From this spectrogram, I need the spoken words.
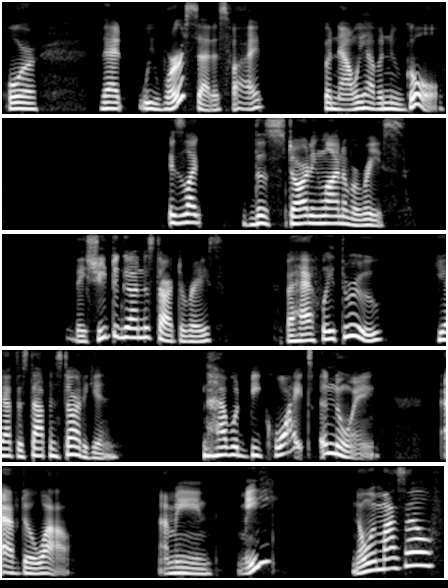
or that we were satisfied, but now we have a new goal. It's like the starting line of a race. They shoot the gun to start the race, but halfway through, you have to stop and start again. That would be quite annoying after a while. I mean, me? Knowing myself?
